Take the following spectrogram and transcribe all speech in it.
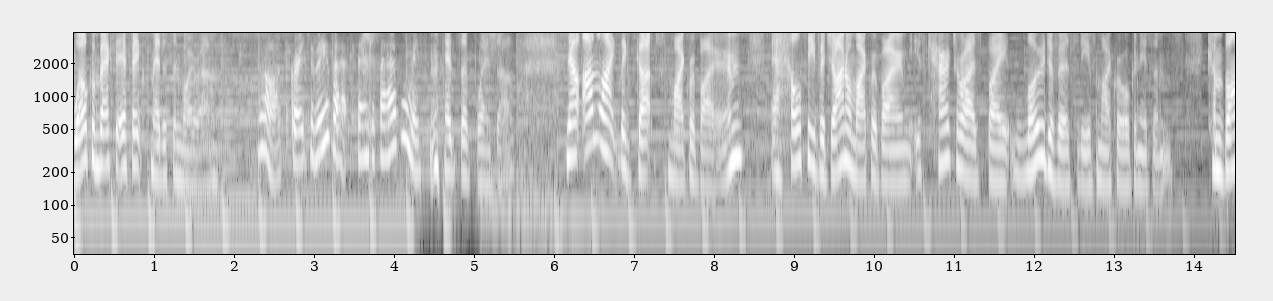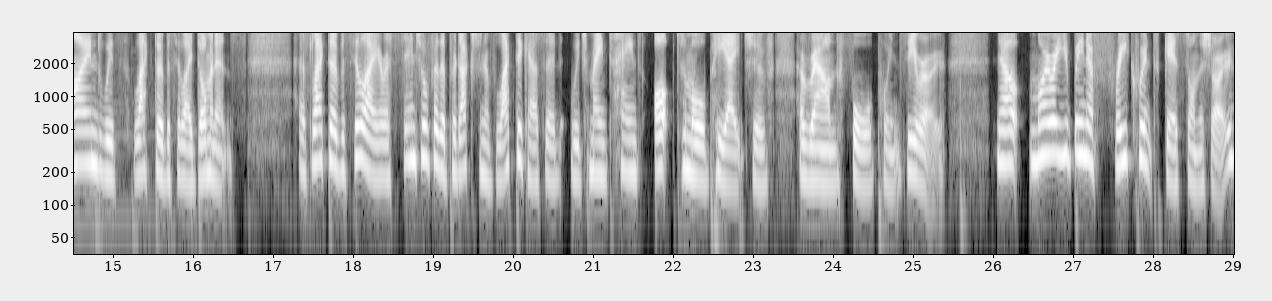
Welcome back to FX Medicine, Moira. Oh, it's great to be back. Thank you for having me. it's a pleasure. Now, unlike the gut microbiome, a healthy vaginal microbiome is characterized by low diversity of microorganisms, combined with lactobacilli dominance. As lactobacilli are essential for the production of lactic acid, which maintains optimal pH of around 4.0. Now, Moira, you've been a frequent guest on the show,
